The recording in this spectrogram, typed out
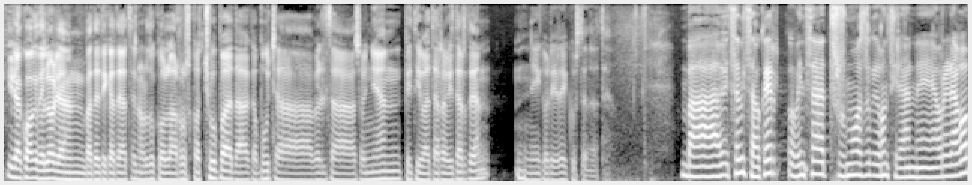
Irakoak delorean batetik ateatzen orduko larruzko txupa eta kaputxa beltza soinean, piti bat bitartean, nik hori ere ikusten dut. Ba, ez zabiltza oker, obintzat susmoazuk egon ziren e, aurrerago.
